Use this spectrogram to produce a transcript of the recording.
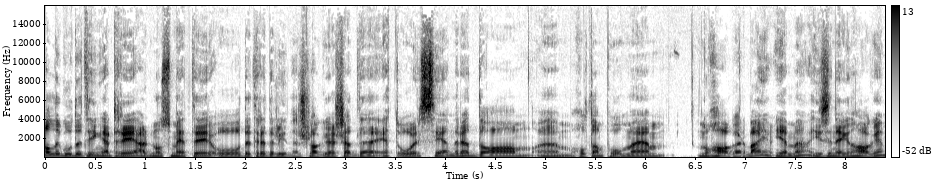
Alle gode ting er tre, er det noe som heter, og det tredje lynnedslaget skjedde et år senere. Da øh, holdt han på med noe hagearbeid hjemme i sin egen hage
